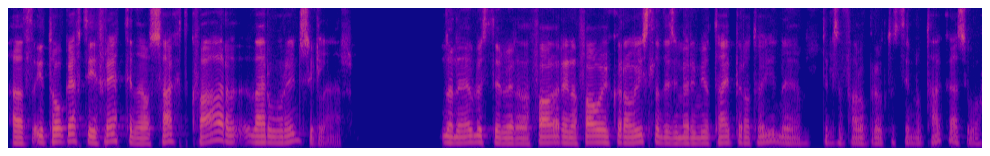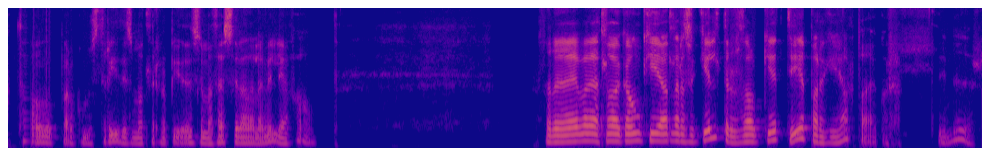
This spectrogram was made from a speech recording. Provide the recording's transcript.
Að ég tók eftir í frettina og sagt hvar þær voru einsiglaðar þannig að eflustur verið að fá, reyna að fá ykkur á Íslandi sem eru mjög tæpir á tauginu til þess að fara og brjótast inn og taka þessu og þá er bara komið stríði sem allir er að býða sem að þessir aðalega vilja að fá. Þannig að ef það ætlaði að gangi í allar þessar gildur þá get ég bara ekki hjálpað ykkur því miður.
